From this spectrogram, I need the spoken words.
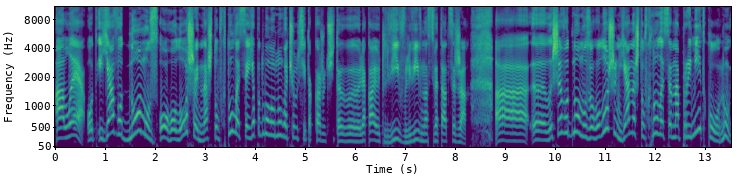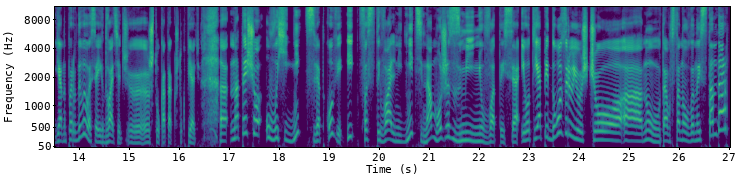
Але от я в одному з оголошень наштовхнулася, і я подумала, ну а чого всі так кажуть, та, е, лякають Львів, Львів на свята це жах. А, е, лише в одному з оголошень я наштовхнулася на примітку. Ну, я не передивилася їх 20 е, штук, а так штук 5, е, на те, що у вихідні святкові і фестивальні дні ціна може змінюватися. І от я підозрюю, що ну, там встановлений стандарт,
